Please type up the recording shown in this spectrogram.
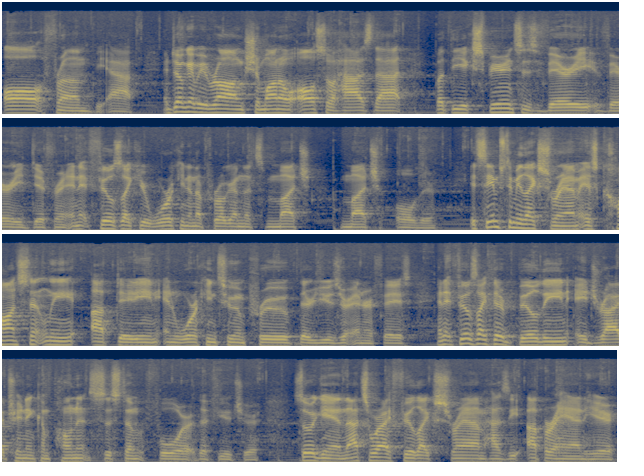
all from the app. And don't get me wrong, Shimano also has that, but the experience is very, very different, and it feels like you're working on a program that's much, much older. It seems to me like SRAM is constantly updating and working to improve their user interface, and it feels like they're building a drivetrain and component system for the future. So again, that's where I feel like SRAM has the upper hand here,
